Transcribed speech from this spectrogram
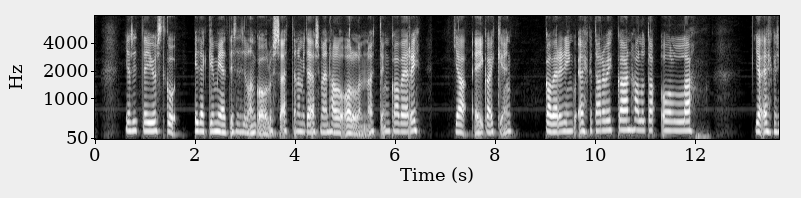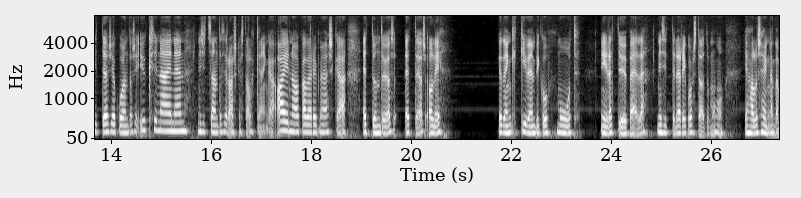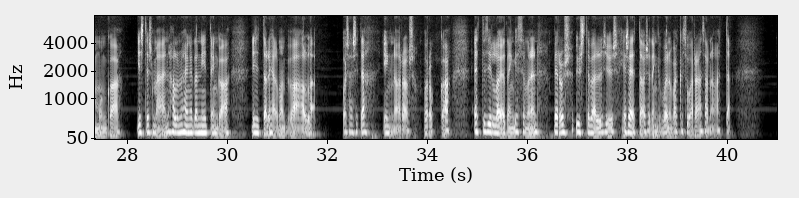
Ja sitten just kun itsekin mietti se silloin koulussa, että no mitä jos mä en halua olla noitten kaveri ja ei kaikkien kaveri niin ehkä tarvikaan haluta olla. Ja ehkä sitten jos joku on tosi yksinäinen, niin sitten se on tosi raskasta olla kenenkään ainoa kaveri myöskään. Että tuntuu, jos, että jos oli jotenkin kivempi kuin muut niille tyypeille, niin sitten ne ripustautui muuhun ja halusi hengata munkaan. Ja sitten jos mä en halunnut hengata niiden kanssa, niin sitten oli helpompi vaan olla osa sitä ignorausporukkaa. Että silloin jotenkin semmoinen perusystävällisyys ja se, että olisi jotenkin voinut vaikka suoraan sanoa, että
